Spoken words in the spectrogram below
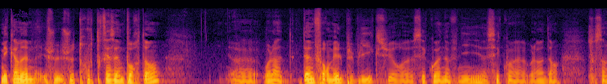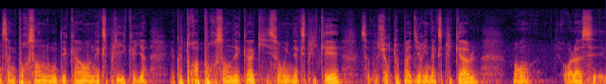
mais quand même, je trouve très important euh, voilà, d'informer le public sur euh, c'est quoi un ovni, euh, c'est quoi, voilà, dans 65% nous, des cas, on explique, il n'y a, que 3% des cas qui sont inexpliqués, ça ne veut surtout pas dire inexplicable. Bon, voilà, c'est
